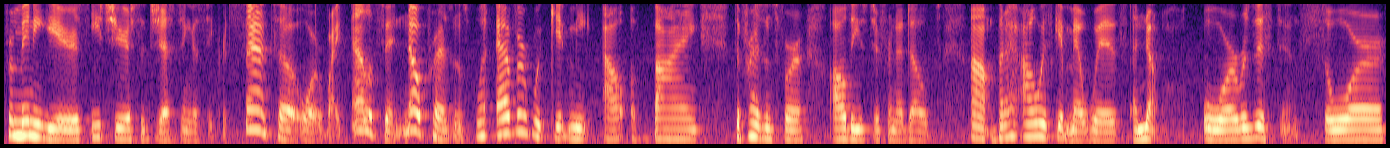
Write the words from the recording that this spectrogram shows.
for many years, each year suggesting a secret Santa or white elephant, no presents, whatever would get me out of buying the presents for all these different adults. Um, but I always get met with a no or resistance or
